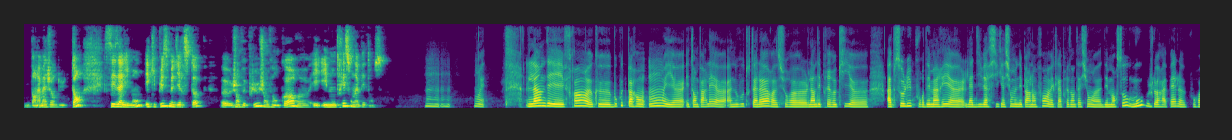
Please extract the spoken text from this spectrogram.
dans la majeure du temps, ses aliments et qu'il puisse me dire stop, euh, j'en veux plus, j'en veux encore, euh, et, montrer son appétence. Mmh, mmh, mmh. ouais. L'un des freins que beaucoup de parents ont, et et tu en parlais à nouveau tout à l'heure, sur l'un des prérequis absolus pour démarrer la diversification menée par l'enfant avec la présentation des morceaux mous, je le rappelle, pour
